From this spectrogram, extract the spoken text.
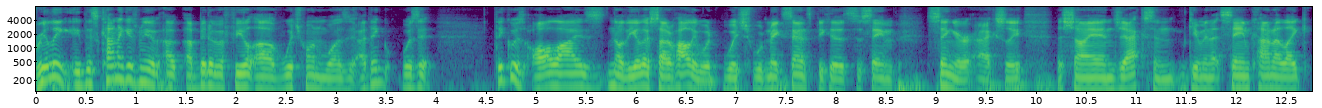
really this kind of gives me a, a, bit of a feel of which one was it i think was it i think it was all eyes no the other side of hollywood which would make sense because it's the same singer actually the cheyenne jackson giving that same kind of like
